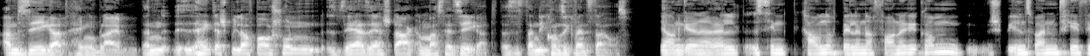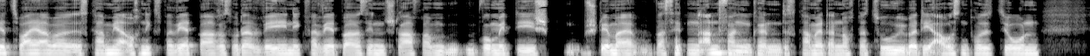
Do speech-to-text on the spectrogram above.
am Segert hängen bleiben. Dann hängt der Spielaufbau schon sehr, sehr stark an Marcel Segert. Das ist dann die Konsequenz daraus. Ja, und generell sind kaum noch Bälle nach vorne gekommen, spielen zwar im 4-4-2, aber es kam ja auch nichts Verwertbares oder wenig Verwertbares in den Strafraum, womit die Stürmer was hätten anfangen können. Das kam ja dann noch dazu über die Außenposition.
